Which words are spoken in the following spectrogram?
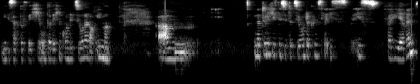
Wie gesagt, auf welche, unter welchen Konditionen auch immer. Ähm, natürlich ist die Situation der Künstler ist, ist verheerend.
